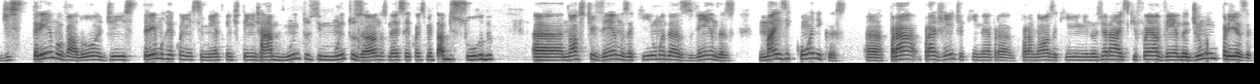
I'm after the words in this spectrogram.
de extremo valor, de extremo reconhecimento que a gente tem já há muitos e muitos anos, né, esse reconhecimento absurdo, uh, nós tivemos aqui uma das vendas mais icônicas uh, para a gente aqui, né, para nós aqui em Minas Gerais, que foi a venda de uma empresa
